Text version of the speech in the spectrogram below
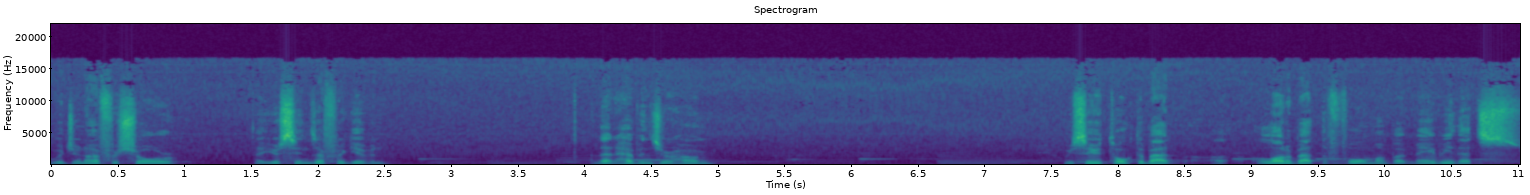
would you know for sure that your sins are forgiven and that heaven's your home? We see you talked about a lot about the former, but maybe that's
